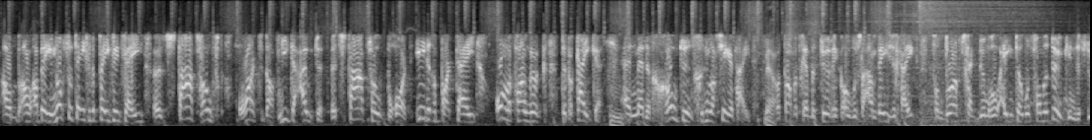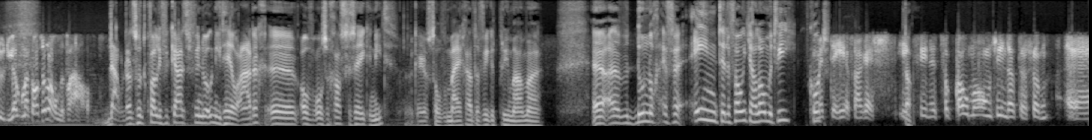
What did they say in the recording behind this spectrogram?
al, al, al ben je nog zo tegen de PVV... het staatshoofd hoort dat niet te uiten. Het staatshoofd behoort iedere partij onafhankelijk te bekijken. Hmm. En met een grote genuanceerdheid. Wat dat betreft betreur ik overigens de aanwezigheid... van dorpsgek nummer 1 Thomas van der Dunk in de studio. Maar dat is een ander verhaal. Nou, dat soort kwalificaties vinden we ook niet heel aardig. Uh, over onze gasten zeker niet. Kijk, als het over mij gaat, dan vind ik het prima. Maar uh, we doen nog even één telefoontje. Hallo, met wie? Kort. Met de heer Van Rest. Ik vind het volkomen onzin dat er zo'n uh,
